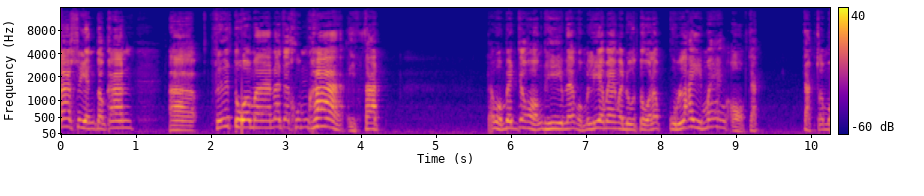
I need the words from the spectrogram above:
น่าเสี่ยงต่อการอ่าซื้อตัวมาน่าจะคุ้มค่าไอสัตว์ถ้าผมเป็นเจ้าของทีมนะ ผมเรียกแม่งมาดูตัวแล้วกูไล่แม่งออกจากจากสโม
